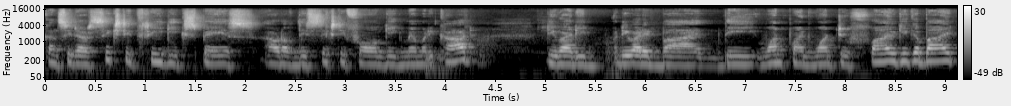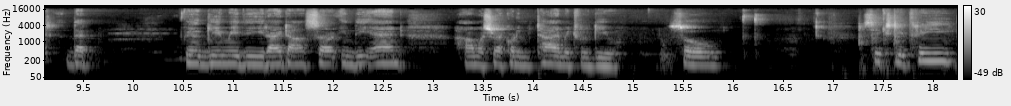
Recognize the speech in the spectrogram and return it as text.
consider 63 gig space out of this 64 gig memory card divided divided by the 1.125 gigabyte. That will give me the right answer in the end how much recording time it will give. So 63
